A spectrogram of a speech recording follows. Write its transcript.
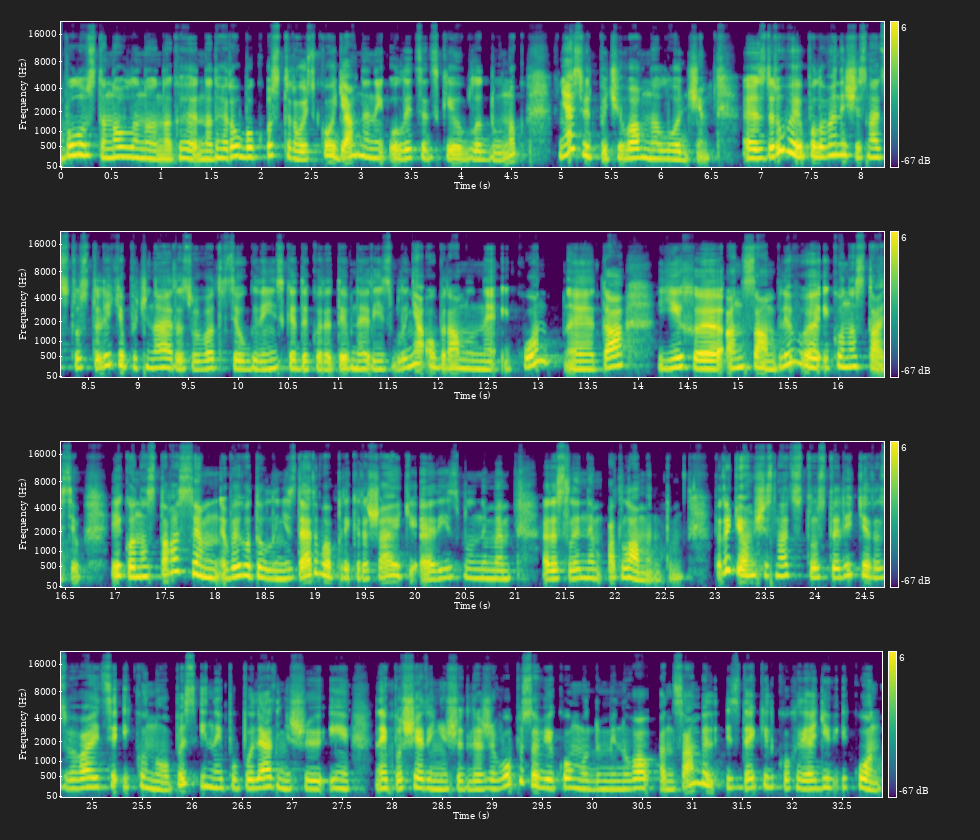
було встановлено надгробок Острозького, одягнений у лицарський обладунок. Князь відпочивав на лоджі. Е, З другої половини 16 століття починає розвиватися українське декоративне різьблення, обрамлене ікон е, та їх е, ансамблів е, іконостасів. Іконостаси, виготовлені з дерева, прикрашають різьбленими рослинним орнаментом. Протягом 16 століття розвивається іконопис, і найпопулярнішою і найпоширенішою для живопису, в якому домінував ансамбль із декількох рядів ікон.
